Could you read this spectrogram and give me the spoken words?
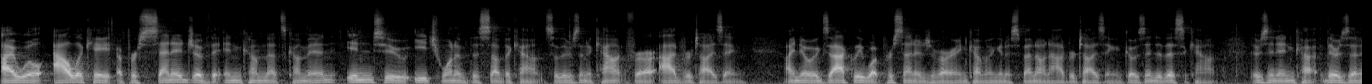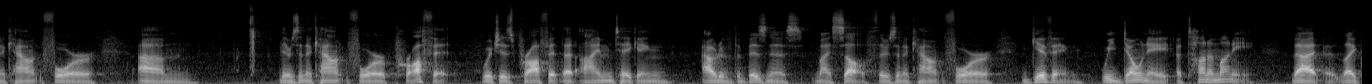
I will allocate a percentage of the income that's come in into each one of the sub accounts. So there's an account for our advertising. I know exactly what percentage of our income I'm going to spend on advertising. It goes into this account. There's an. There's an account for. Um, there's an account for profit, which is profit that I'm taking out of the business myself. There's an account for giving. We donate a ton of money that like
